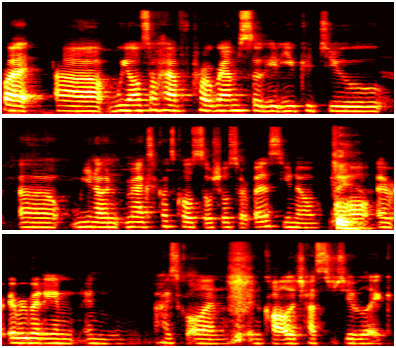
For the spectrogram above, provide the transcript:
But uh, we also have programs so that you could do. Uh, you know, in Mexico, it's called social service. You know, Sí. all, everybody in, in high school and in college has to do like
